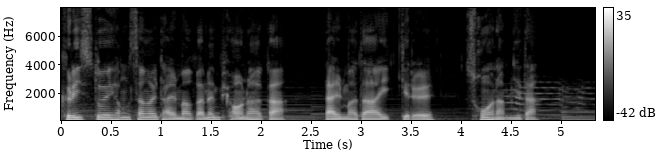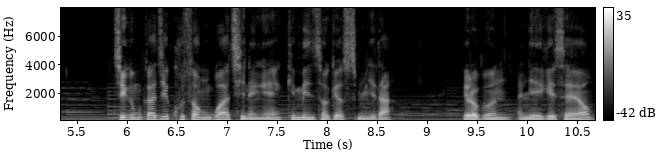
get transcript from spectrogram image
그리스도의 형상을 닮아가는 변화가 날마다 있기를 소원합니다. 지금까지 구성과 진행의 김민석이었습니다. 여러분 안녕히 계세요.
